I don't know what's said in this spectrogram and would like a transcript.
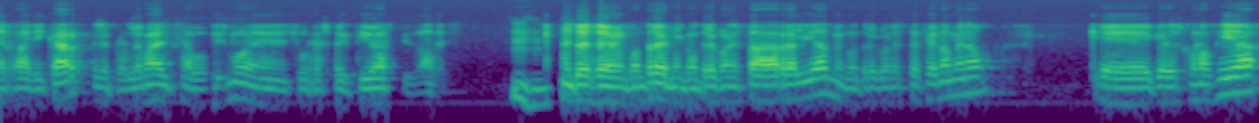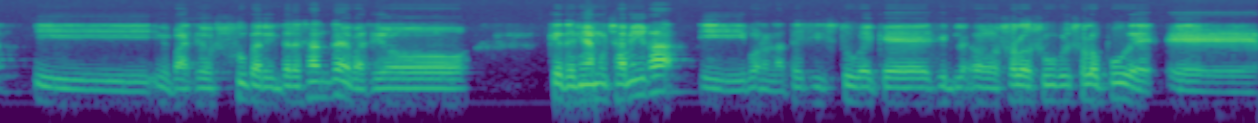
erradicar el problema del chabolismo en sus respectivas ciudades. Entonces eh, me, encontré, me encontré con esta realidad, me encontré con este fenómeno que, desconocía y, me pareció súper interesante, me pareció que tenía mucha amiga y bueno, en la tesis tuve que, solo, solo pude... Eh,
